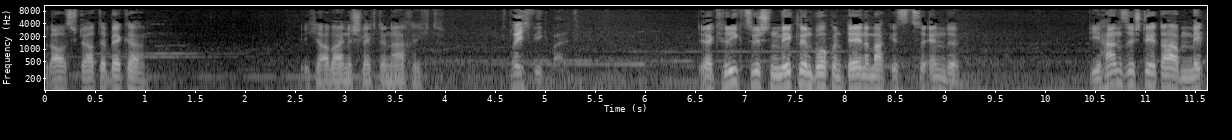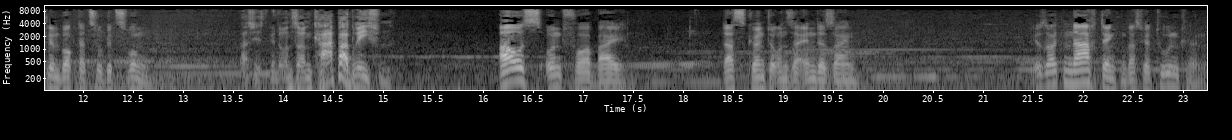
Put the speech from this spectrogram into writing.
Klaus Störtebecker. Ich habe eine schlechte Nachricht. Sprich, Wiegwald. Der Krieg zwischen Mecklenburg und Dänemark ist zu Ende. Die Hansestädte haben Mecklenburg dazu gezwungen. Was ist mit unseren Kaperbriefen? Aus und vorbei. Das könnte unser Ende sein. Wir sollten nachdenken, was wir tun können.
